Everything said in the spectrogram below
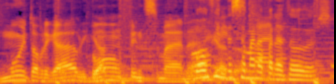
muito obrigado. Obrigado. Bom fim de semana. Bom fim de semana para todos.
